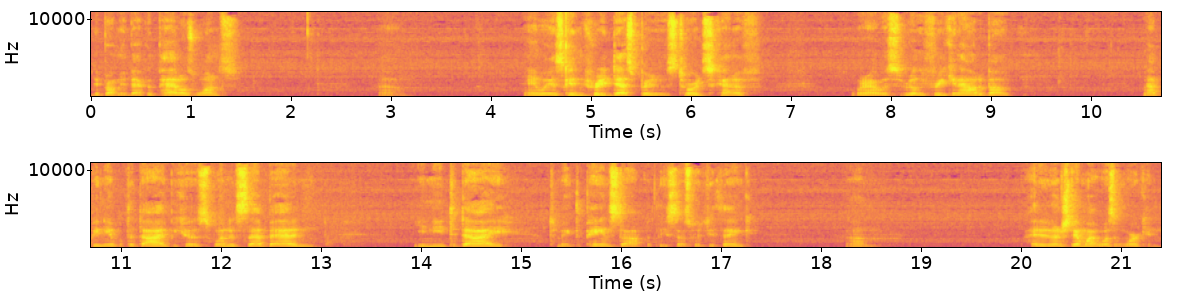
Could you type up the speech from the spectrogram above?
They brought me back with paddles once. Um, anyway, it was getting pretty desperate. It was towards kind of where I was really freaking out about not being able to die because when it's that bad and you need to die to make the pain stop, at least that's what you think. Um, I didn't understand why it wasn't working,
